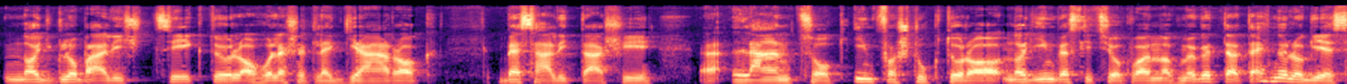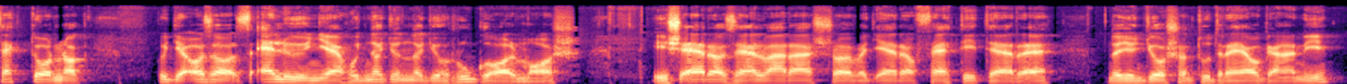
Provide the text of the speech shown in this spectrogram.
nagy globális cégtől, ahol esetleg gyárak, beszállítási uh, láncok, infrastruktúra, nagy investíciók vannak mögötte, a technológiai szektornak ugye az az előnye, hogy nagyon-nagyon rugalmas, és erre az elvárásra, vagy erre a feltételre nagyon gyorsan tud reagálni.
